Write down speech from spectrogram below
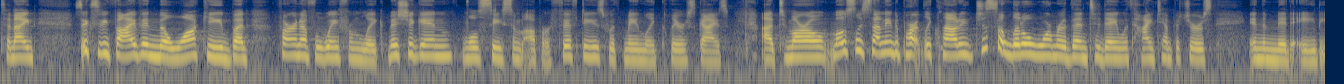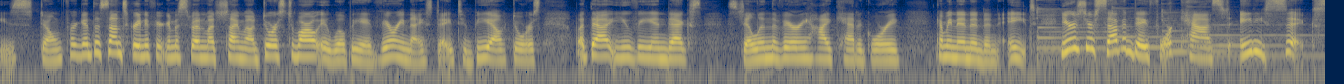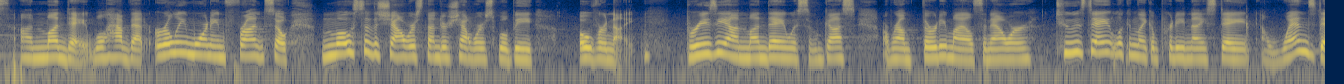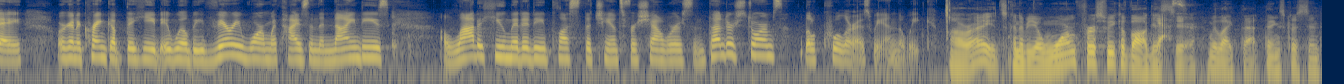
Tonight, 65 in Milwaukee, but far enough away from Lake Michigan. We'll see some upper 50s with mainly clear skies. Uh, tomorrow, mostly sunny to partly cloudy, just a little warmer than today with high temperatures in the mid 80s. Don't forget the sunscreen if you're going to spend much time outdoors tomorrow. It will be a very nice day to be outdoors, but that UV index still in the very high category coming in at an 8. Here's your seven day forecast 86 on Monday. We'll have that early morning front, so most of the showers, thunder showers will be overnight. Breezy on Monday with some gusts around 30 miles an hour. Tuesday looking like a pretty nice day. On Wednesday, we're going to crank up the heat. It will be very warm with highs in the 90s. A lot of humidity plus the chance for showers and thunderstorms. A little cooler as we end the week. All right. It's going to be a warm first week of August yes. here. We like that. Thanks, Kristen.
